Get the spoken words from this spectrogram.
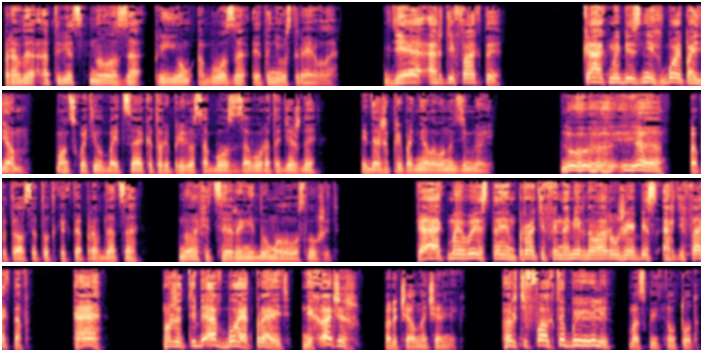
Правда, ответственного за прием обоза это не устраивало. «Где артефакты? Как мы без них в бой пойдем?» Он схватил бойца, который привез обоз за ворот одежды, и даже приподнял его над землей. «Ну, я...» — попытался тот как-то оправдаться, но офицер и не думал его слушать. «Как мы выстоим против иномирного оружия без артефактов? А? Может, тебя в бой отправить? Не хочешь?» — рычал начальник. «Артефакты были!» — воскликнул тот.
